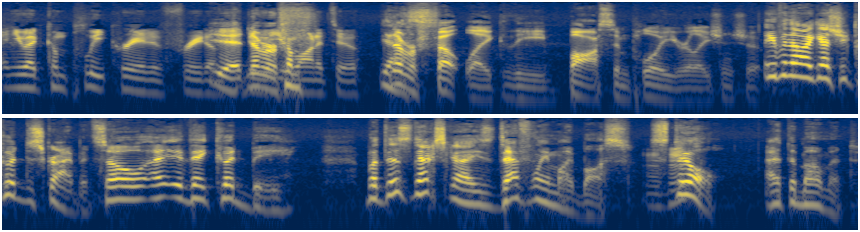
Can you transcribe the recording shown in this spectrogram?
And you had complete creative freedom Yeah, to it do never what you com- wanted to. Yes. Never felt like the boss employee relationship. even though I guess you could describe it. So uh, they could be. But this next guy is definitely my boss. Still at the moment.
